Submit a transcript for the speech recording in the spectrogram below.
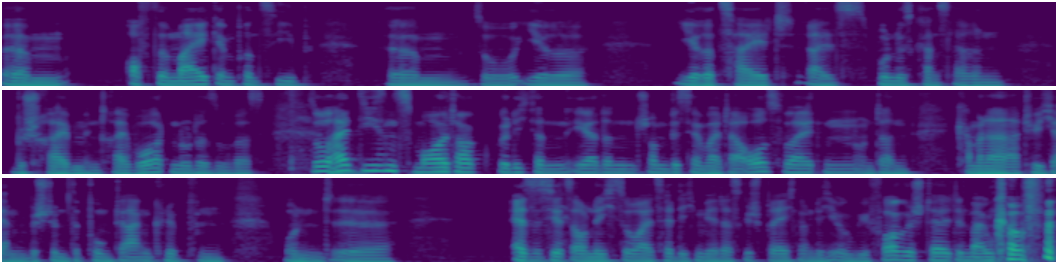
ähm, off the mic im Prinzip ähm, so Ihre, Ihre Zeit als Bundeskanzlerin beschreiben in drei Worten oder sowas. So halt diesen Smalltalk würde ich dann eher dann schon ein bisschen weiter ausweiten und dann kann man da natürlich an bestimmte Punkte anknüpfen und äh, es ist jetzt auch nicht so, als hätte ich mir das Gespräch noch nicht irgendwie vorgestellt in meinem Kopf.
